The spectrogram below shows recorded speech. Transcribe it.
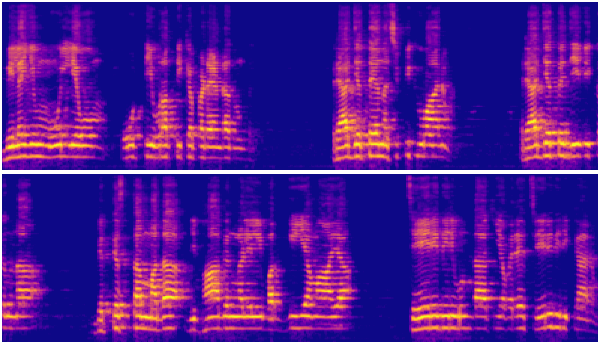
വിലയും മൂല്യവും ഊട്ടി ഉറപ്പിക്കപ്പെടേണ്ടതുണ്ട് രാജ്യത്തെ നശിപ്പിക്കുവാനും രാജ്യത്ത് ജീവിക്കുന്ന വ്യത്യസ്ത മത വിഭാഗങ്ങളിൽ വർഗീയമായ ചേരിതിരിവുണ്ടാക്കി അവരെ ചേരിതിരിക്കാനും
